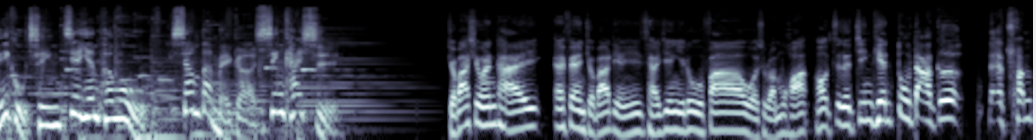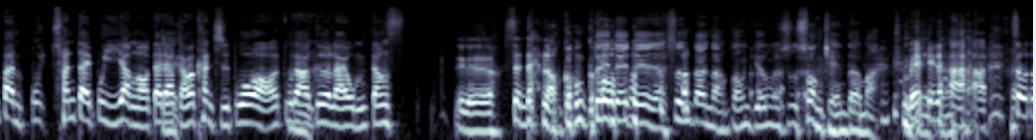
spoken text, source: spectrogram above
尼古清戒烟喷雾，相伴每个新开始。九八新闻台 FM 九八点一，财经一路发，我是阮木华。好，这个今天杜大哥，大家穿扮不穿戴不一样哦，大家赶快看直播哦。杜大哥来，我们当那个圣诞老公公。对对对，圣诞老公公是送钱的嘛？没啦，送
